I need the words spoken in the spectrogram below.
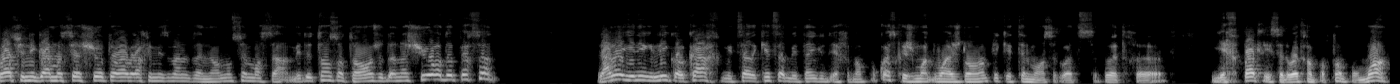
Non, non seulement ça, mais de temps en temps, je donne un shiur à d'autres personnes. Pourquoi est-ce que je, dois m'impliquer tellement Ça doit être, important pour moi?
